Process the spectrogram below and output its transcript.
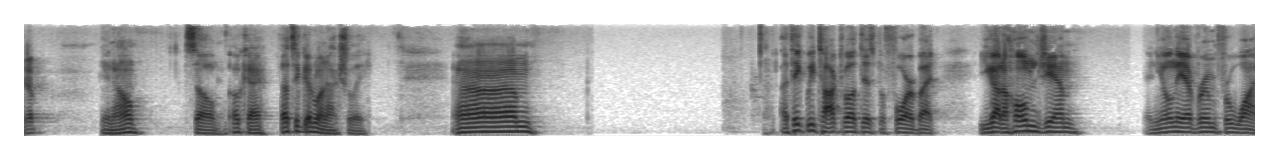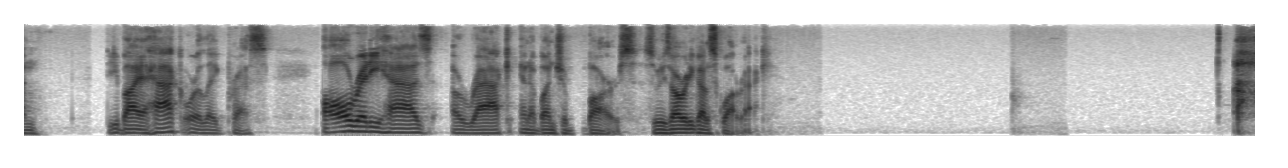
Yep. You know. So okay, that's a good one actually. Um, I think we talked about this before, but you got a home gym and you only have room for one. Do you buy a hack or a leg press? Already has a rack and a bunch of bars, so he's already got a squat rack.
